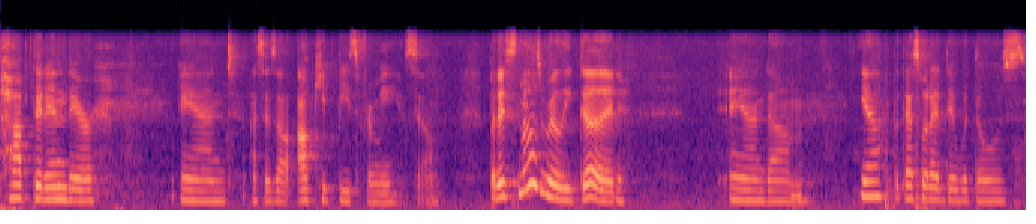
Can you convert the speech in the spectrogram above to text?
popped it in there and I says I'll, I'll keep these for me so. But it smells really good and um, yeah but that's what I did with those.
